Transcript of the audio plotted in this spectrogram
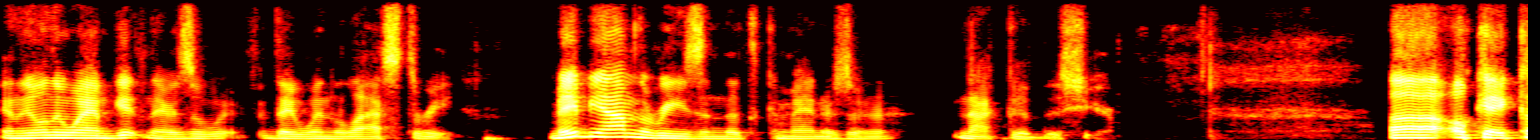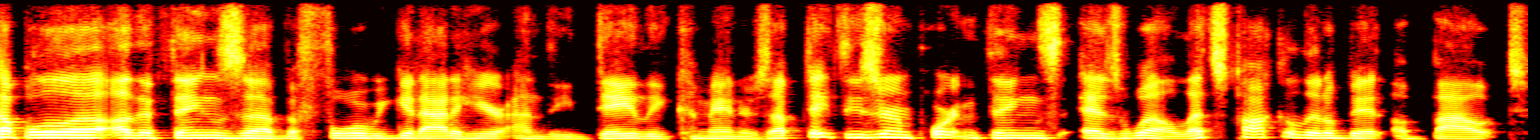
And the only way I'm getting there is if they win the last three. Maybe I'm the reason that the Commanders are not good this year. Uh, okay, a couple of other things uh, before we get out of here on the daily Commanders update. These are important things as well. Let's talk a little bit about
